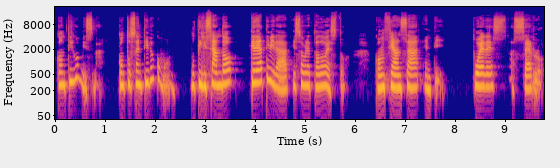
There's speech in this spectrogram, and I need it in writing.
contigo misma, con tu sentido común, utilizando creatividad y sobre todo esto, confianza en ti puedes hacerlo.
